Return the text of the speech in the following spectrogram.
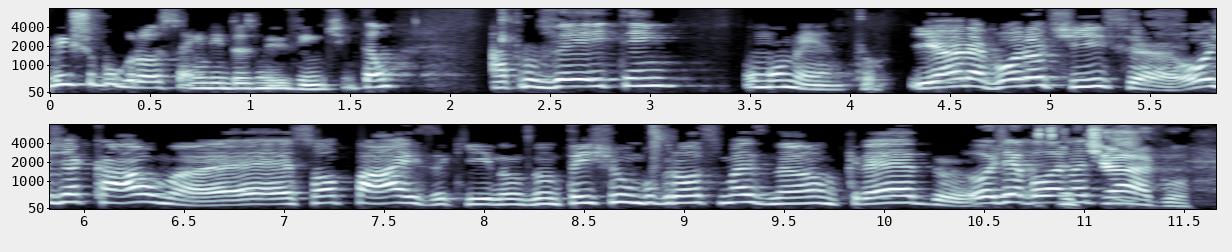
vem chubo grosso ainda em 2020. Então, aproveitem o momento. E Ana, é boa notícia. Hoje é calma, é, é só paz aqui, não, não tem chumbo grosso mais não, credo. Hoje é boa Santiago, notícia.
